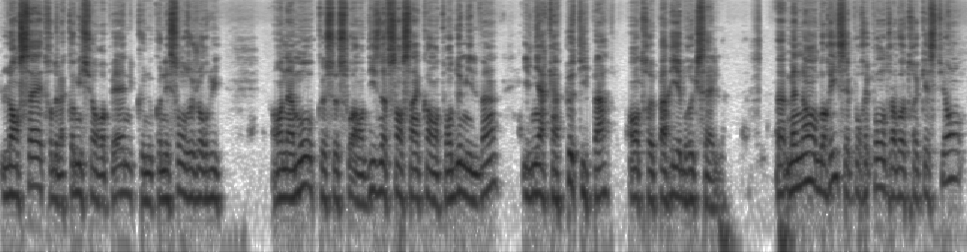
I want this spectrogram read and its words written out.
l'ancêtre de la Commission européenne que nous connaissons aujourd'hui. En un mot, que ce soit en 1950 ou en 2020, il n'y a qu'un petit pas entre Paris et Bruxelles. Euh, maintenant, Boris, et pour répondre à votre question,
